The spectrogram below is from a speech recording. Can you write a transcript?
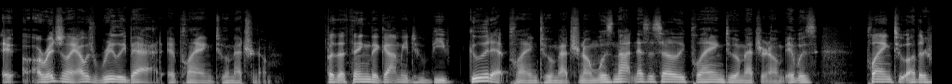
it, originally, I was really bad at playing to a metronome. But the thing that got me to be good at playing to a metronome was not necessarily playing to a metronome. It was playing to other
